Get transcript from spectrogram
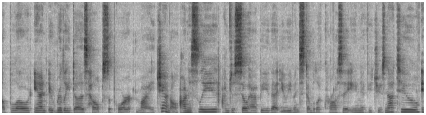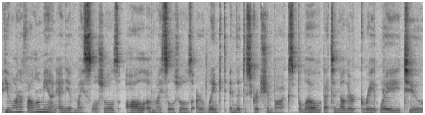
upload, and it really does help support my channel. Honestly, I'm just so happy that you even stumbled across it, even if you choose not to. If you want to follow me on any of my socials, all of my socials are linked in the description box below. That's another great way to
